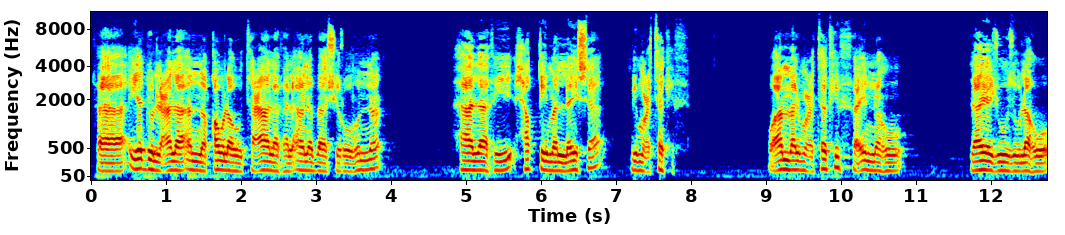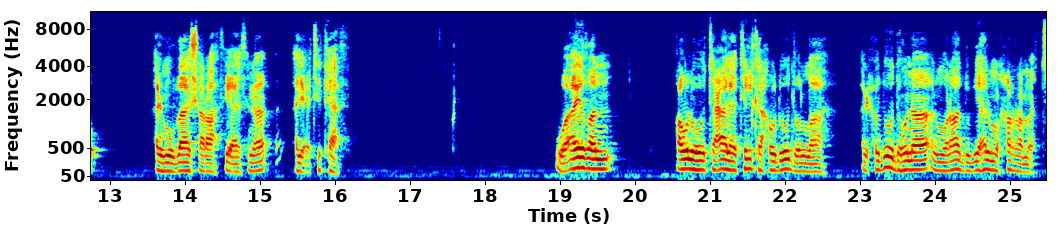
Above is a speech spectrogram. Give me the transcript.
فيدل على أن قوله تعالى فالآن باشروهن هذا في حق من ليس بمعتكف. وأما المعتكف فإنه لا يجوز له المباشرة في أثناء الاعتكاف. وأيضا قوله تعالى تلك حدود الله. الحدود هنا المراد بها المحرمات.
